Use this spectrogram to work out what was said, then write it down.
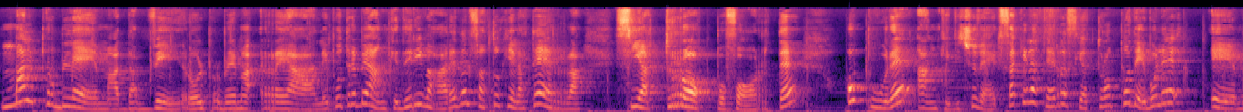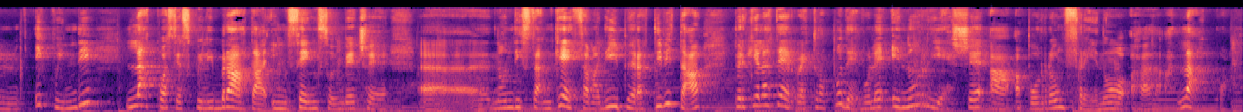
ma il problema davvero, il problema reale, potrebbe anche derivare dal fatto che la terra sia troppo forte oppure anche viceversa che la terra sia troppo debole e, e, quindi l'acqua sia squilibrata in senso invece eh, non di stanchezza ma di iperattività perché la terra è troppo debole e non riesce a, a porre un freno a, all'acqua.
